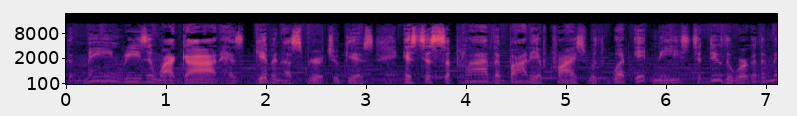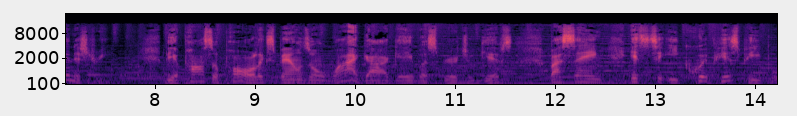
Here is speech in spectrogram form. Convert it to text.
The main reason why God has given us spiritual gifts is to supply the body of Christ with what it needs to do the work of the ministry. The Apostle Paul expounds on why God gave us spiritual gifts by saying it's to equip his people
